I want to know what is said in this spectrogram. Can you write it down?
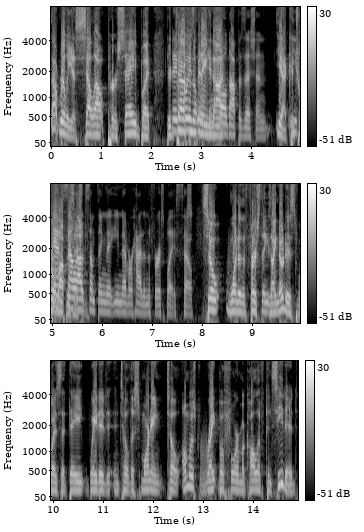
not really a sellout per se, but they're They've always definitely been controlled not. opposition. Yeah, controlled opposition. you can't sell out something that you never had in the first place. So So one of the first things I noticed was that they waited until this morning, till almost right before McAuliffe conceded,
